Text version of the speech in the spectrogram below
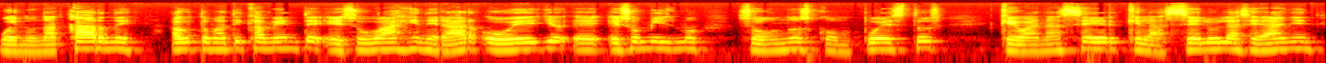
o en una carne, automáticamente eso va a generar o ello, eh, eso mismo son unos compuestos que van a hacer que las células se dañen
